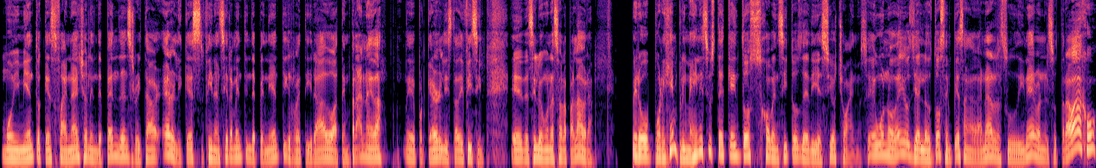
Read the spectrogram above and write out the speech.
movimiento que es Financial Independence Retire Early, que es financieramente independiente y retirado a temprana edad, eh, porque early está difícil eh, decirlo en una sola palabra. Pero, por ejemplo, imagínese usted que hay dos jovencitos de 18 años. eh, Uno de ellos ya los dos empiezan a ganar su dinero en su trabajo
